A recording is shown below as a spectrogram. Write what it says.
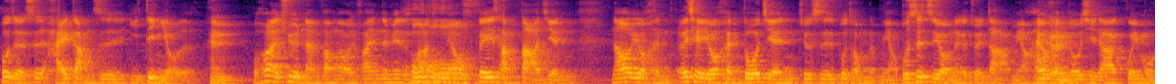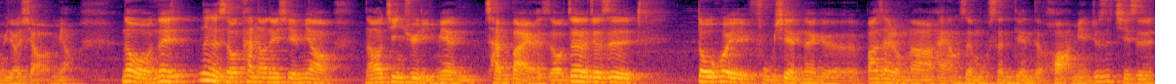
或者是海港是一定有的。嗯，我后来去了南方啊，我就发现那边的妈祖庙非常大间。然后有很，而且有很多间就是不同的庙，不是只有那个最大的庙，还有很多其他规模比较小的庙。Okay. 那我那那个时候看到那些庙，然后进去里面参拜的时候，这个就是都会浮现那个巴塞隆纳海洋圣母圣殿的画面。就是其实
